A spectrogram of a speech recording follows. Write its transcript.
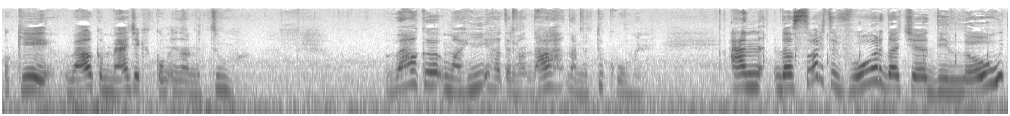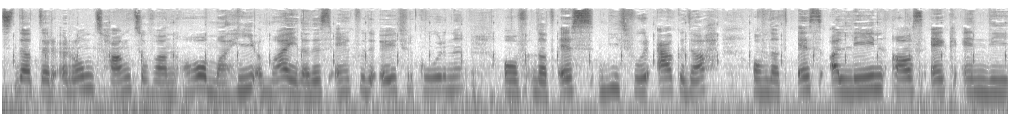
Oké, welke magic komt er naar me toe? Welke magie gaat er vandaag naar me toe komen? En dat zorgt ervoor dat je die load dat er rond hangt, zo van oh magie, amai, dat is eigenlijk voor de uitverkorenen. Of dat is niet voor elke dag. Of dat is alleen als ik in die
